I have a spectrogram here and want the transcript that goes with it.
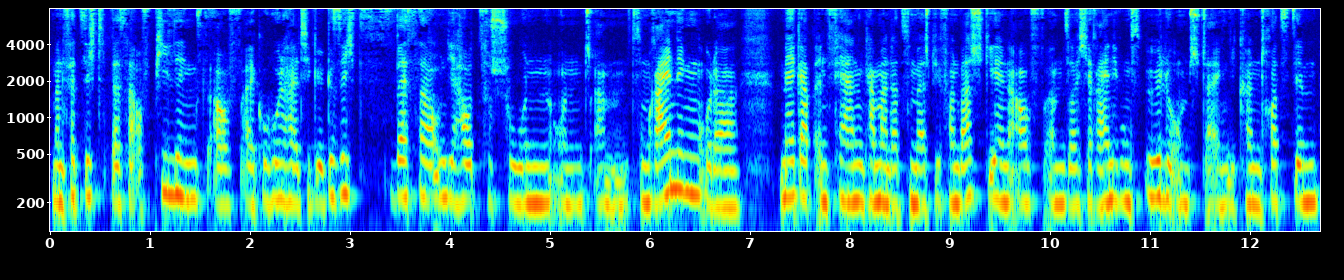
man verzichtet besser auf Peelings, auf alkoholhaltige Gesichtswässer, um die Haut zu schonen. Und ähm, zum Reinigen oder Make-up entfernen kann man da zum Beispiel von Waschgelen auf ähm, solche Reinigungsöle umsteigen. Die können trotzdem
